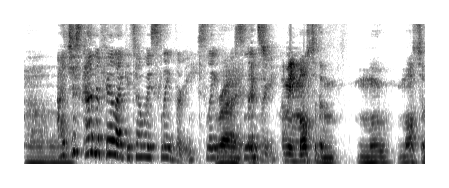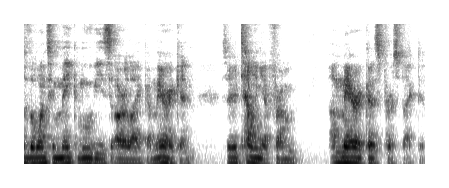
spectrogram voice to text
Um, I just kind of feel like it's always slavery. Slavery, right. It's- slavery. I mean, most of the move, most of the ones who make movies are like American, so you're telling it from America's perspective.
